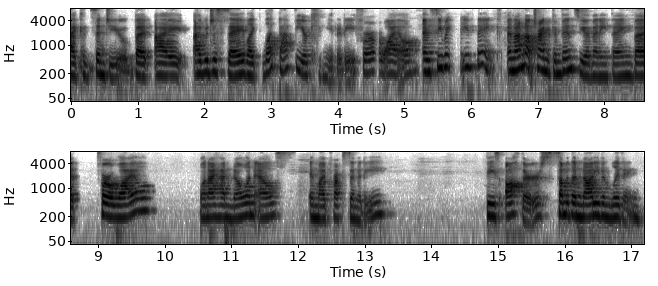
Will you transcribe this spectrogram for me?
I could send you, but I I would just say like let that be your community for a while and see what you think. And I'm not trying to convince you of anything, but for a while, when I had no one else in my proximity, these authors, some of them not even living,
